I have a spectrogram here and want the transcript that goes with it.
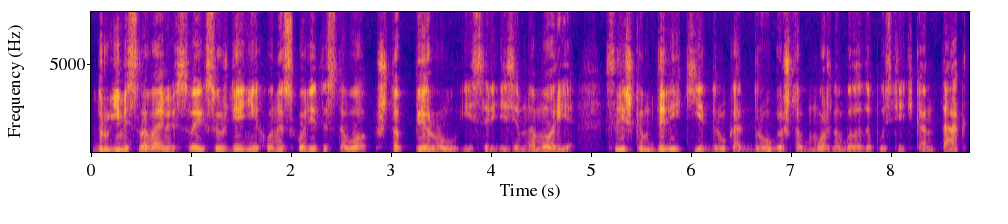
Другими словами, в своих суждениях он исходит из того, что Перу и Средиземноморье слишком далеки друг от друга, чтобы можно было допустить контакт,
